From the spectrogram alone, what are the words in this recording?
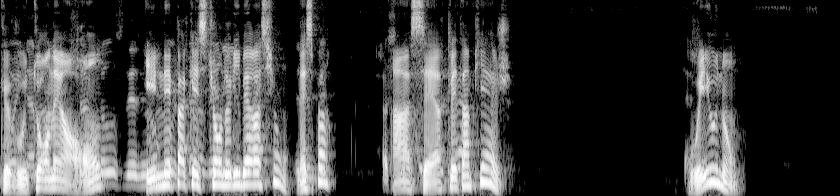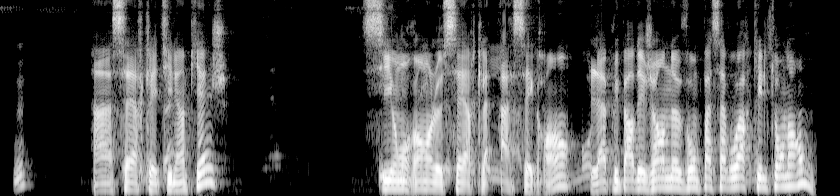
que vous tournez en rond, il n'est pas question de libération, n'est-ce pas? Un cercle est un piège. Oui ou non? Un cercle est-il un piège? Si on rend le cercle assez grand, la plupart des gens ne vont pas savoir qu'ils tournent en rond.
